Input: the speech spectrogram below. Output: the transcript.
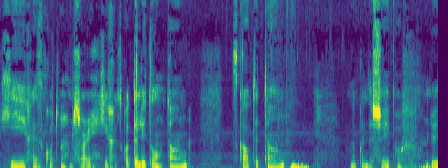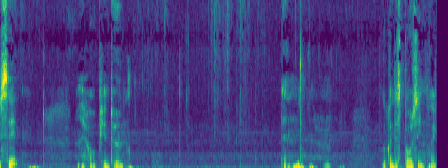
He has got oh, i'm sorry he has got a little tongue sculpted tongue look at the shape of do you see it i hope you do. And look at this posing like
